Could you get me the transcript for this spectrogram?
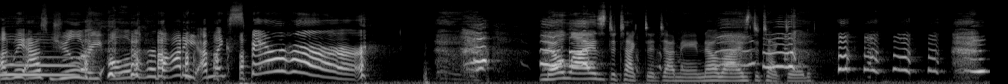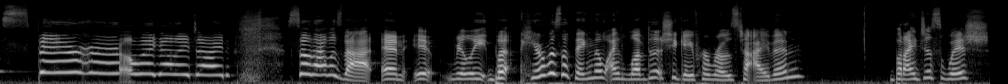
ugly ass jewelry all over her body. I'm like, spare her. no lies detected, Demi. No lies detected. spare her. Oh my god, I died. So that was that. And it really but here was the thing though, I loved that she gave her rose to Ivan. But I just wish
